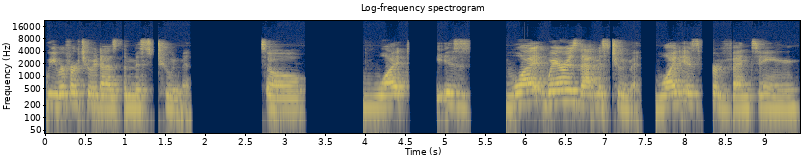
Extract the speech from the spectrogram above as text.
we refer to it as the mistunement. So, what is what? Where is that mistunement? What is preventing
